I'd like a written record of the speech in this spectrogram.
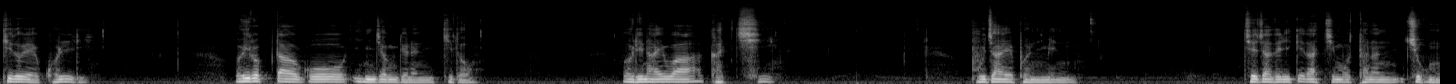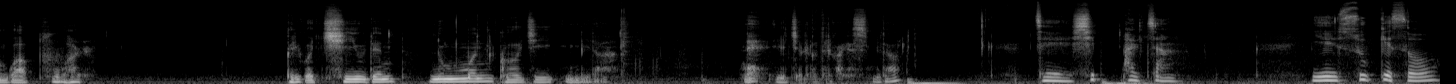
기도의 권리, 의롭다고 인정되는 기도, 어린아이와 같이, 부자의 번민, 제자들이 깨닫지 못하는 죽음과 부활, 그리고 치유된 눈먼 거지입니다. 네, 1절로 들어가겠습니다. 제 18장 예수께서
